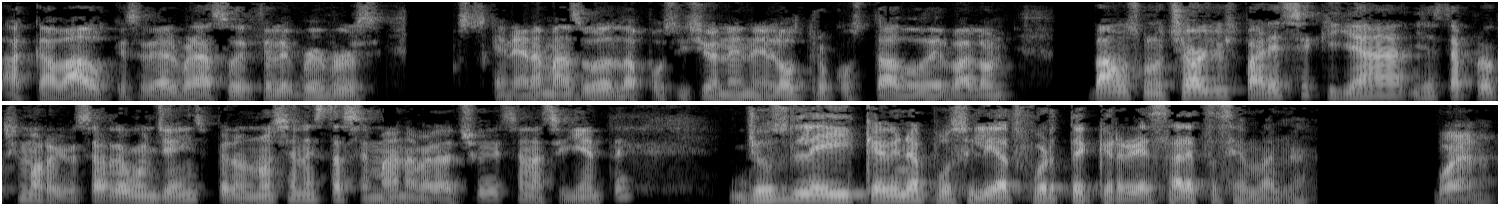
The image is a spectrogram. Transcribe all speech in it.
acabado que se vea el brazo de Philip Rivers, pues genera más dudas la posición en el otro costado del balón. Vamos con los Chargers, parece que ya, ya está próximo a regresar Devon James, pero no es en esta semana, ¿verdad, Chuy? ¿Es en la siguiente? Yo leí que había una posibilidad fuerte que regresara esta semana. Bueno,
